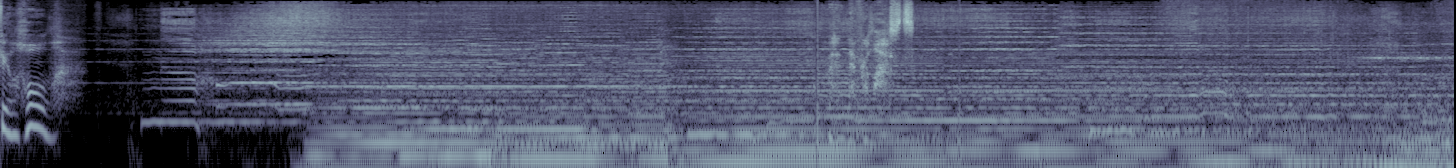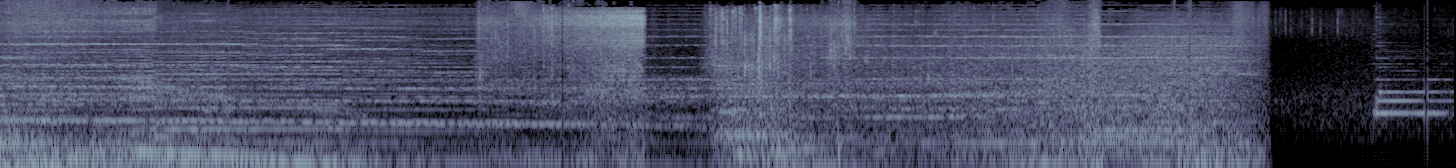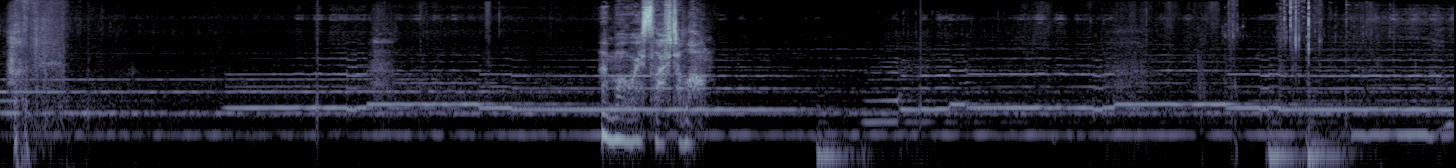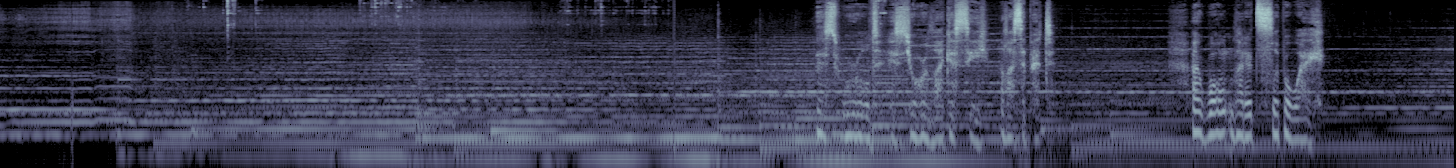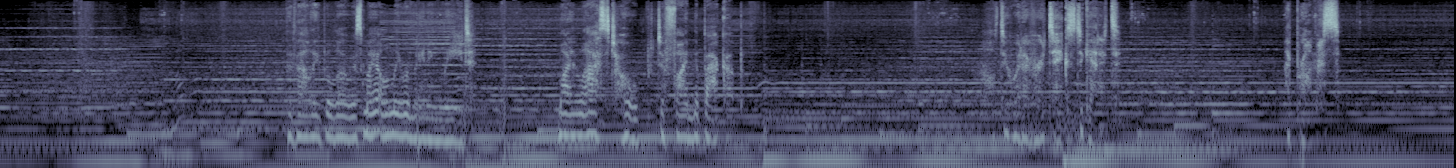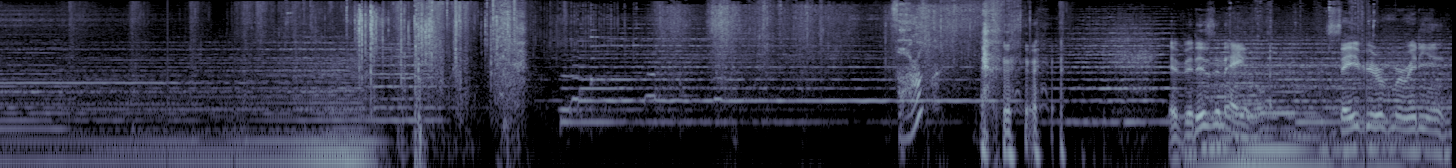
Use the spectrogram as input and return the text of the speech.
Feel whole. Legacy, Elizabeth. I won't let it slip away. The valley below is my only remaining lead. My last hope to find the backup. I'll do whatever it takes to get it. If it isn't Aloy, savior of Meridian,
